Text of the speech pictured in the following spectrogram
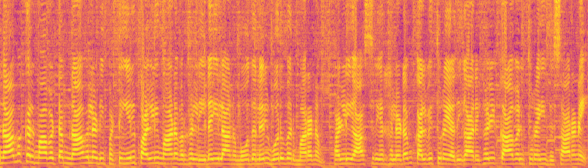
நாமக்கல் மாவட்டம் நாவலடிப்பட்டியில் பள்ளி மாணவர்கள் இடையிலான மோதலில் ஒருவர் மரணம். பள்ளி ஆசிரியர்களிடம் கல்வித்துறை அதிகாரிகள் காவல்துறை விசாரணை.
